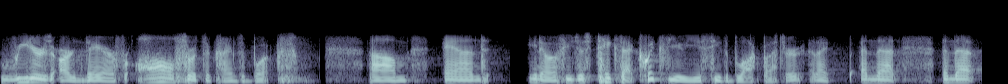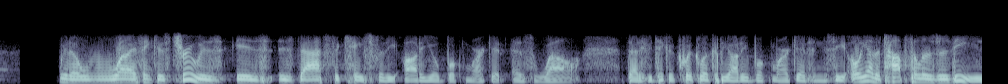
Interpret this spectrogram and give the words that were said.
readers are there for all sorts of kinds of books. Um, and you know, if you just take that quick view, you see the blockbuster, and I and that and that you know what I think is true is is is that's the case for the audiobook market as well. That if you take a quick look at the audiobook market and see, oh yeah, the top sellers are these,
